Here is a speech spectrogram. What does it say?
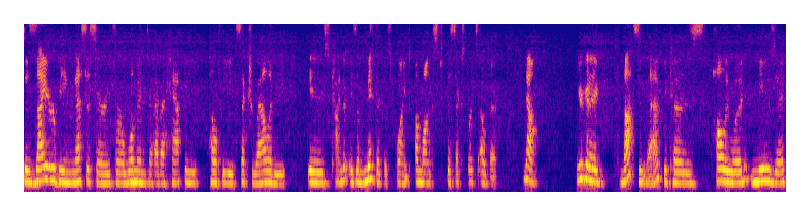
desire being necessary for a woman to have a happy, healthy sexuality is kind of is a myth at this point amongst the sexperts out there. Now, you're gonna not see that because Hollywood, music,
